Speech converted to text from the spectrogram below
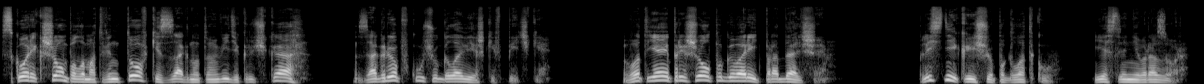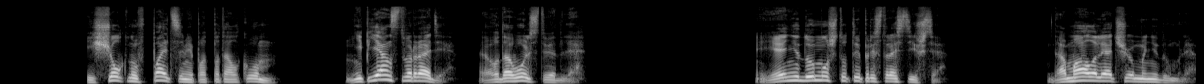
Скорик шомполом от винтовки с загнутым в виде крючка загреб в кучу головешки в печке. Вот я и пришел поговорить про дальше. Плесни-ка еще по глотку, если не в разор. И щелкнув пальцами под потолком, не пьянство ради, а удовольствие для. Я не думал, что ты пристрастишься. Да мало ли о чем мы не думали,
